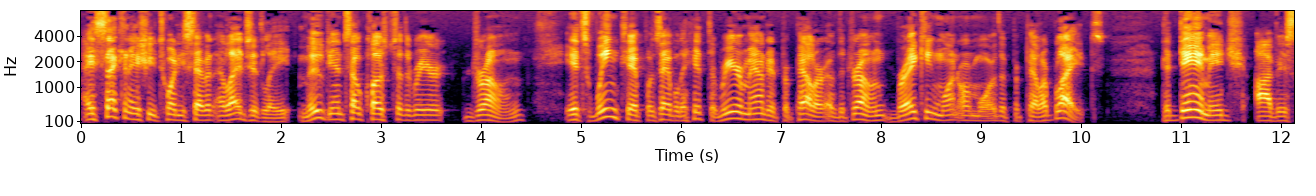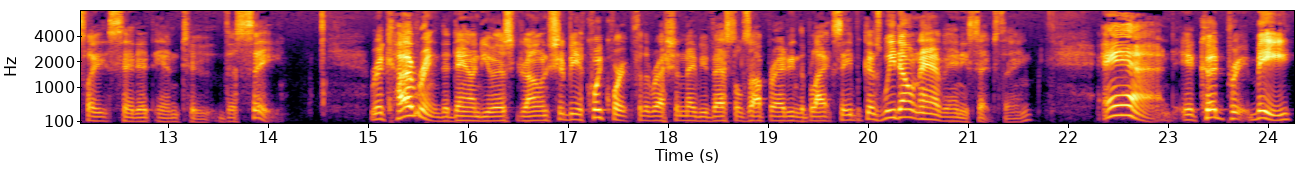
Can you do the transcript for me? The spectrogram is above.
A second Su 27 allegedly moved in so close to the rear drone, its wingtip was able to hit the rear mounted propeller of the drone, breaking one or more of the propeller blades. The damage obviously sent it into the sea. Recovering the downed U.S. drone should be a quick work for the Russian Navy vessels operating the Black Sea because we don't have any such thing. And it could pre- be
